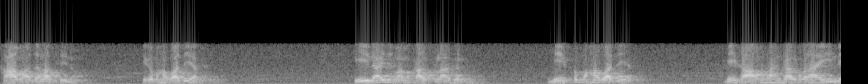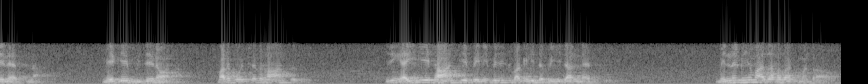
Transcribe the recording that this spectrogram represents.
කාම අදහස් එනවා. ඒක මහ වදයක්. ඒ ඊළඟට මම කල්පනා කරනවා. මේක මහ වදයක්. මේ කාම සංකල්පනා ඉන්නේ නැත්නම් මේකේ මිදෙනවා මට කොච්චර සාන්තද ඉතින් ඇයි මේ සාන්තිය බෙනිබෙනින් මගේ හිත පිහිටන්නේ නැත්තේ මෙන්න මෙහෙම අදහසක් මට ආවා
